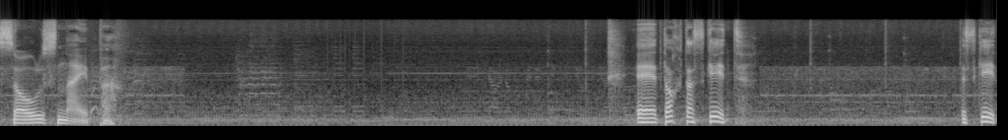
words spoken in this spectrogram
Soul Sniper. Äh, doch, das geht. Es geht.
